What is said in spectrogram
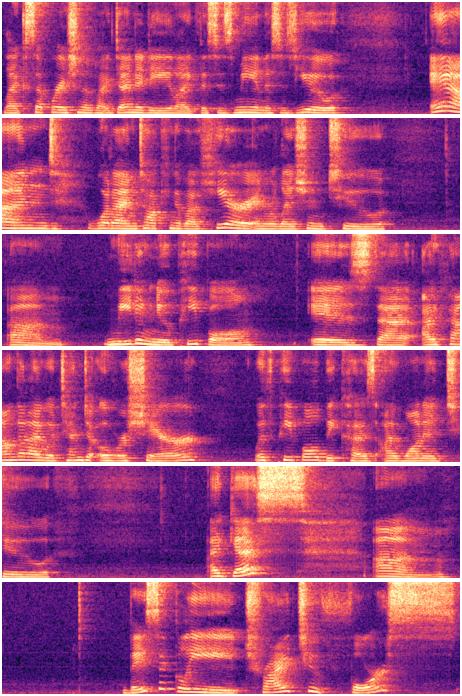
like separation of identity, like this is me and this is you. And what I'm talking about here in relation to um, meeting new people is that I found that I would tend to overshare with people because I wanted to, I guess, um, basically try to force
